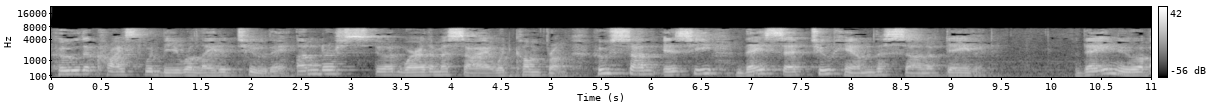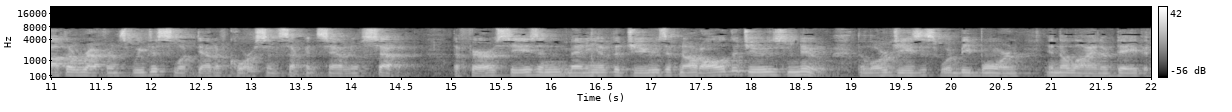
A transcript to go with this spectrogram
who the Christ would be related to. They understood where the Messiah would come from. Whose son is he? They said to him, the son of David. They knew about the reference we just looked at, of course, in 2 Samuel 7. The Pharisees and many of the Jews, if not all of the Jews, knew the Lord Jesus would be born in the line of David.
